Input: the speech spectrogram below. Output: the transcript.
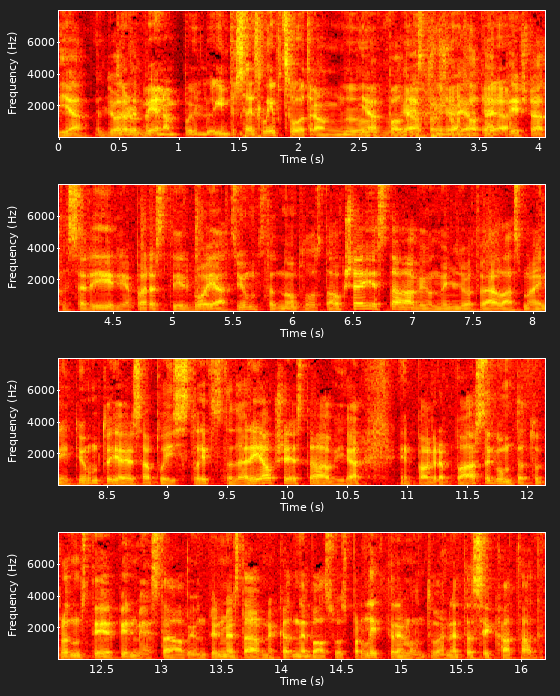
Jā, ļoti. Tur vienam interesēs lifts, otram. Jā, paldies jā. par šo jautājumu. Tieši tā tas arī ir. Ja parasti ir bojāts jumts, tad noplūst augšējie stāvi, un viņi ļoti vēlās mainīt jumtu ja ir saplīsis lifts, tad arī augšie stāvi. Ja ir pagraba pārsegumi, tad, protams, tie ir pirmie stāvi. Un pirmie stāvi nekad nebalsos par lifta remontu. Tas ir kā tāda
